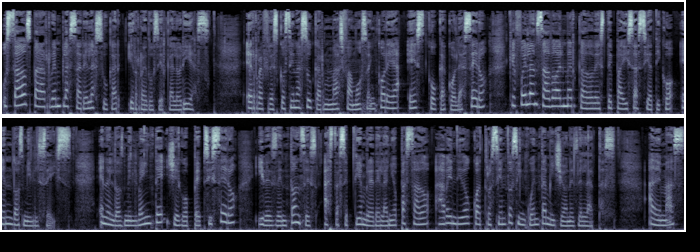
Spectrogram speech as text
usados para reemplazar el azúcar y reducir calorías. El refresco sin azúcar más famoso en Corea es Coca-Cola Cero, que fue lanzado al mercado de este país asiático en 2006. En el 2020 llegó Pepsi Cero y desde entonces hasta septiembre del año pasado ha vendido 450 millones de latas. Además,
